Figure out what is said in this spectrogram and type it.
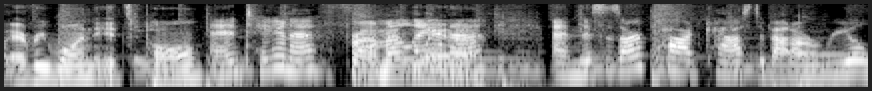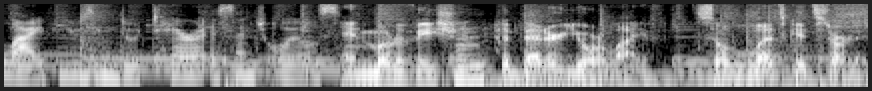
everyone. It's Paul. and Tana from, From Atlanta. Atlanta. And this is our podcast about our real life using doTERRA essential oils. and motivation to better your life. So let's get started.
